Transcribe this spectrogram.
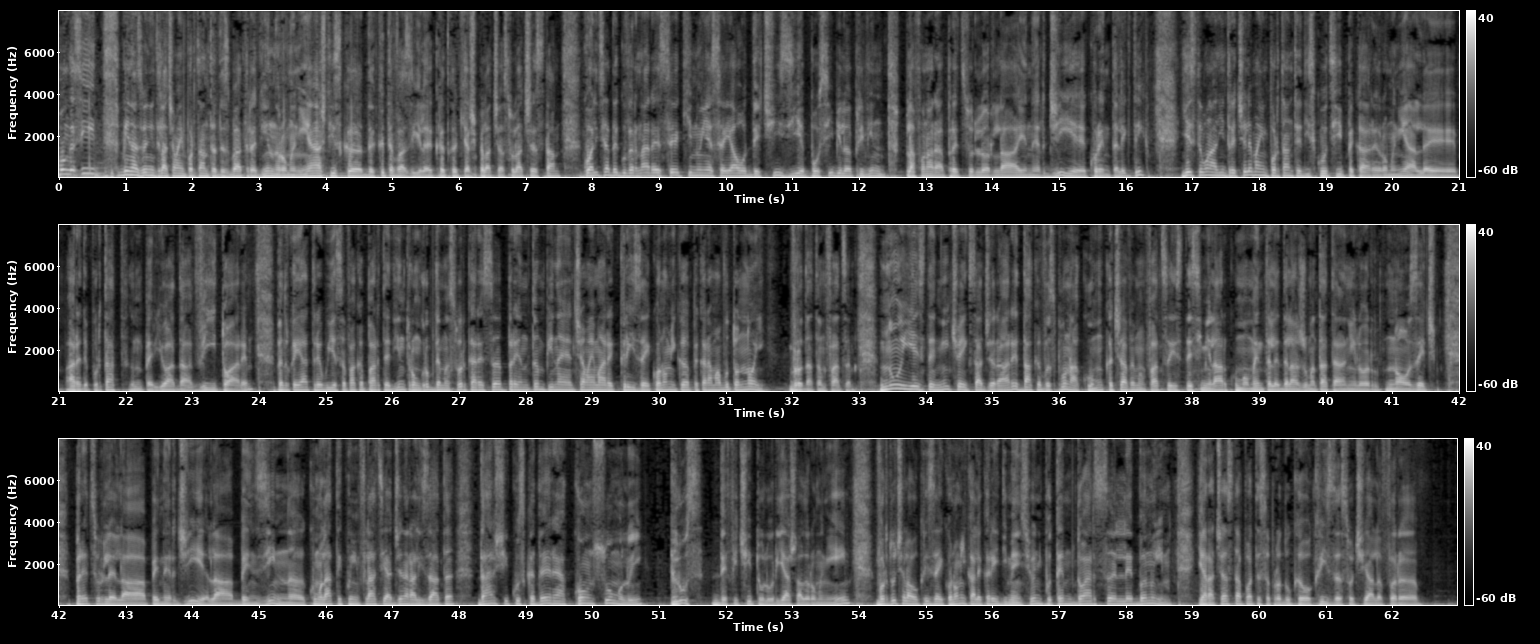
Bun găsit! Bine ați venit la cea mai importantă dezbatere din România. Știți că de câteva zile, cred că chiar și pe la ceasul acesta, coaliția de guvernare se chinuie să ia o decizie posibilă privind plafonarea prețurilor la energie, curent electric. Este una dintre cele mai importante discuții pe care România le are de purtat în perioada viitoare, pentru că ea trebuie să facă parte dintr-un grup de măsuri care să preîntâmpine cea mai mare criză economică pe care am avut-o noi vreodată în față. Nu este nicio exagerare dacă vă spun acum că ce avem în față este similar cu momentele de la jumătatea anilor 90. Prețurile la energie, la benzin, cumulate cu inflația generalizată, dar și cu scăderea consumului plus deficitul uriaș al României, vor duce la o criză economică ale cărei dimensiuni putem doar să le bănuim. Iar aceasta poate să producă o criză socială fără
